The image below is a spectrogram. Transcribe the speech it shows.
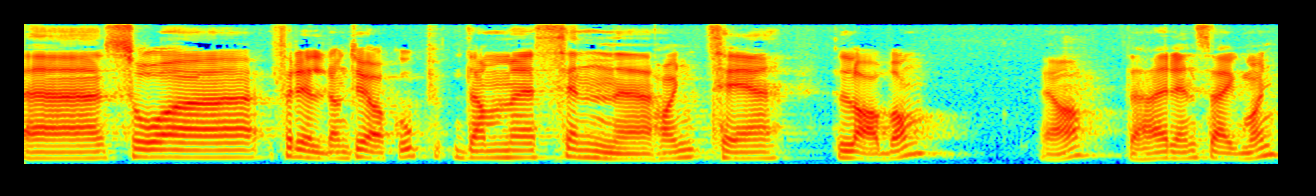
Uh, så uh, foreldrene til Jakob de sender han til Laban. Ja, det her er en seig mann.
